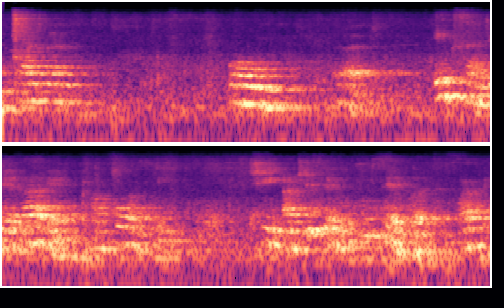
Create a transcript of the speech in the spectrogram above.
înseamnă o uh, exagerare a forței. Și aceste lucruri se văd foarte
